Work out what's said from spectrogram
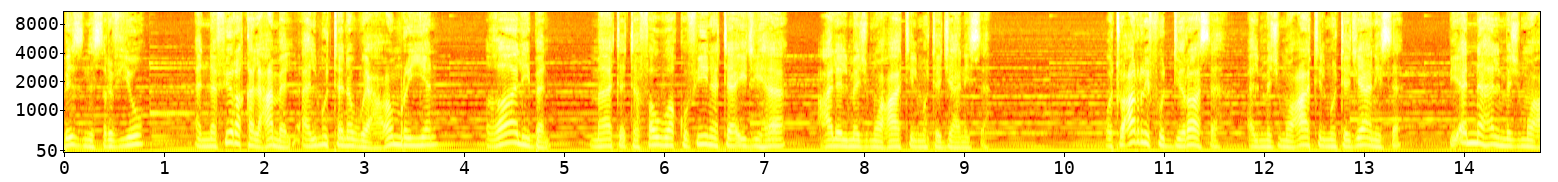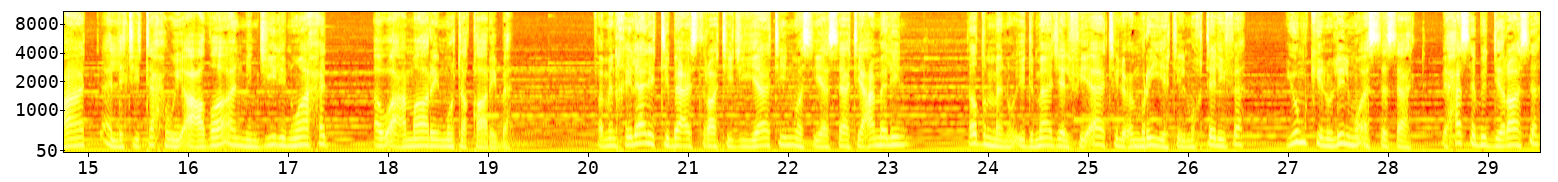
بزنس ريفيو أن فرق العمل المتنوعه عمريا غالبا ما تتفوق في نتائجها على المجموعات المتجانسة. وتعرف الدراسة المجموعات المتجانسة بأنها المجموعات التي تحوي أعضاء من جيل واحد أو أعمار متقاربة. فمن خلال اتباع استراتيجيات وسياسات عمل تضمن إدماج الفئات العمرية المختلفة يمكن للمؤسسات بحسب الدراسة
